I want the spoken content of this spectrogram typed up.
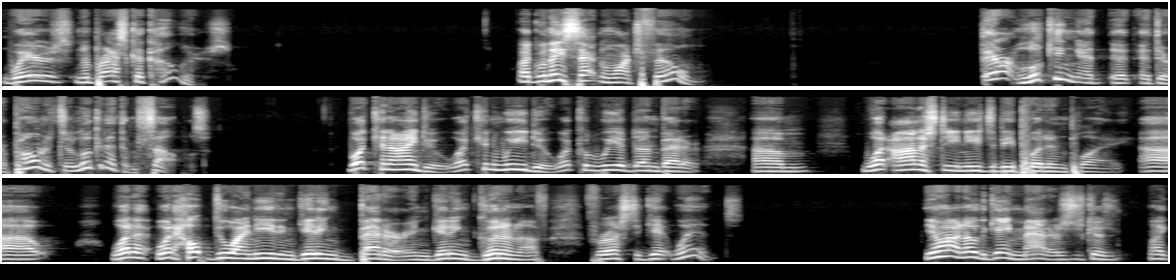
wears Nebraska colors. Like when they sat and watched film, they aren't looking at, at, at, their opponents, they're looking at themselves. What can I do? What can we do? What could we have done better? Um, what honesty needs to be put in play? Uh, what what help do I need in getting better and getting good enough for us to get wins? You know how I know the game matters because like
